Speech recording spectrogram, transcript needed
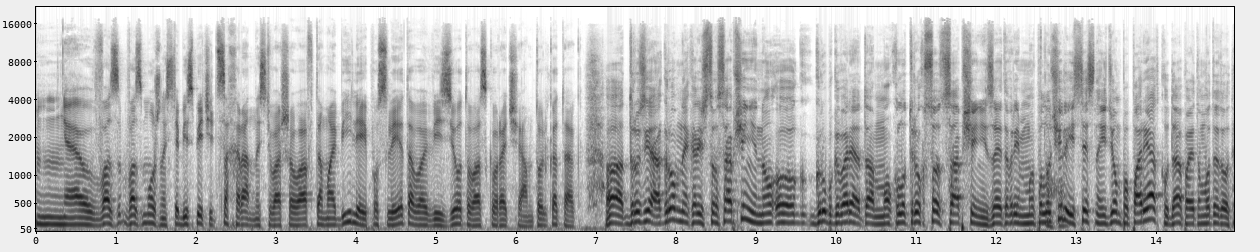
воз, возможность обеспечить сохранность вашего автомобиля и после этого везет вас к врачам. Только так. А, друзья, огромное количество сообщений, но, э, грубо говоря, там около 300 сообщений за это время мы получили. Ага. Естественно, идем по порядку, да, поэтому вот это вот...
